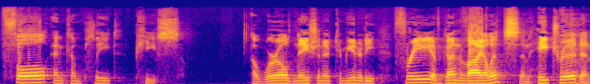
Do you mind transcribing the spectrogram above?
Full and complete peace. A world, nation, and community free of gun violence and hatred and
